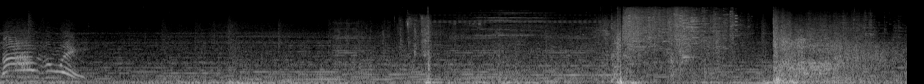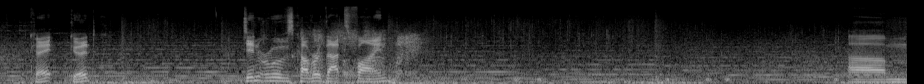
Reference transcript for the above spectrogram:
Miles away! Okay, good. Didn't remove his cover, that's fine. Um,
